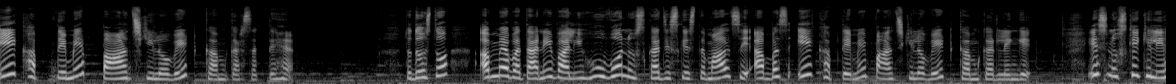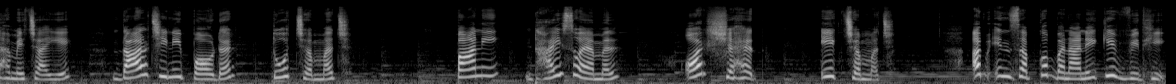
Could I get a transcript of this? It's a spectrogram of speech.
एक हफ़्ते में पाँच किलो वेट कम कर सकते हैं। तो दोस्तों, अब मैं बताने वाली हूँ वो नुस्खा जिसके इस्तेमाल से आप बस एक हफ़्ते में पाँच किलो वेट कम कर लेंगे। इस नुस्खे के लिए हमें चाहिए दालचीनी पाउडर, दो चम्मच, पानी 250 सौ और शहद एक चम्मच। अब इन सबको बनाने की विधि।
